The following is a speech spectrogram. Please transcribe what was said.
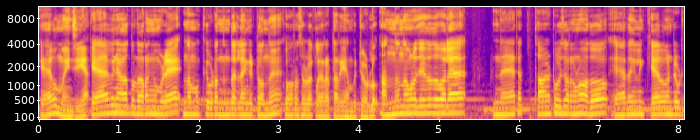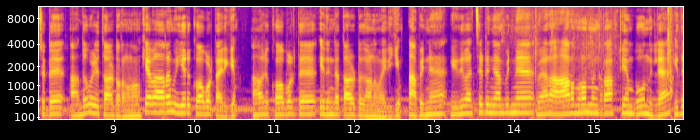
ക്യാബ് മൈൻ ചെയ്യാം. ക്യാബിനകത്തോട് ഇറങ്ങുമ്പോഴേ നമുക്ക് ഇവിടെ എന്തെല്ലാം കിട്ടുമെന്ന് കുറച്ചുകൂടെ ക്ലിയർ ആയിട്ട് അറിയാൻ പറ്റുള്ളൂ. അന്ന് നമ്മൾ ചെയ്തതുപോലെ നേരെ താഴോട്ട് വെച്ച് ഇറങ്ങണോ? അതോ ഏതെങ്കിലും ക്യാബ് കണ്ടുപിടിച്ചിട്ട് അതുവഴി താഴോട്ട് ഇറങ്ങണോ? മിക്കവാറും ഈ ഒരു കോബൾട്ട് ആയിരിക്കും. ആ ഒരു കോബൾട്ട് ഇതിന്റെ താഴോട്ട് കാണുമായിരിക്കും. ആ പിന്നെ ഇത് വെച്ചിട്ട് ഞാൻ പിന്നെ വേറെ ആർമർ ഒന്നും ക്രാഫ്റ്റ് ചെയ്യാൻ പോകുന്നില്ല. ഇത്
